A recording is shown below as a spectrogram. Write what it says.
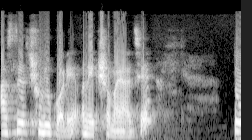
আসতে শুরু করে অনেক সময় আছে। তো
